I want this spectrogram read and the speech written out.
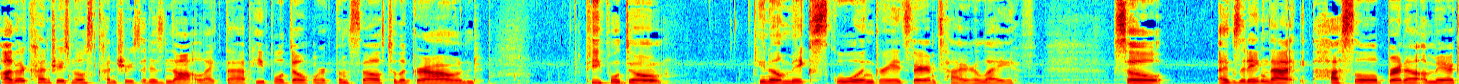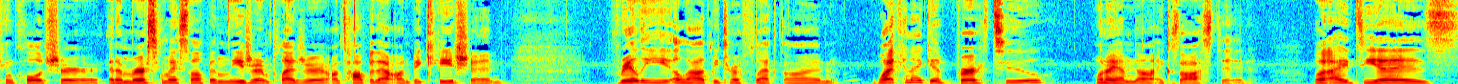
Other countries, most countries, it is not like that. People don't work themselves to the ground. People don't, you know, make school and grades their entire life. So, exiting that hustle, burnout American culture and immersing myself in leisure and pleasure, on top of that, on vacation really allowed me to reflect on what can I give birth to when I am not exhausted? What ideas,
